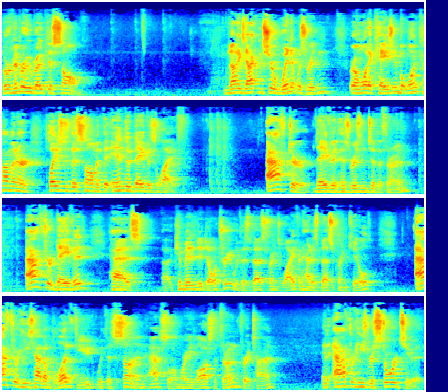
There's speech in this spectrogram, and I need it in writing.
But remember who wrote this psalm. I'm not exactly sure when it was written or on what occasion, but one commenter places this psalm at the end of David's life. After David has risen to the throne, after David has uh, committed adultery with his best friend's wife and had his best friend killed, after he's had a blood feud with his son, Absalom, where he lost the throne for a time, and after he's restored to it.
